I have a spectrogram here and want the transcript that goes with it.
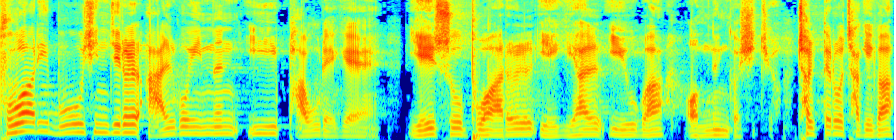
부활이 무엇인지를 알고 있는 이 바울에게 예수 부활을 얘기할 이유가 없는 것이죠. 절대로 자기가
